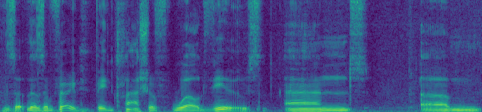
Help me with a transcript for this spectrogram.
there's a, there's a very big clash of world views, and um,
